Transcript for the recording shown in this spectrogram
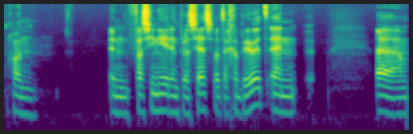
gewoon een fascinerend proces wat er gebeurt. En uh,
